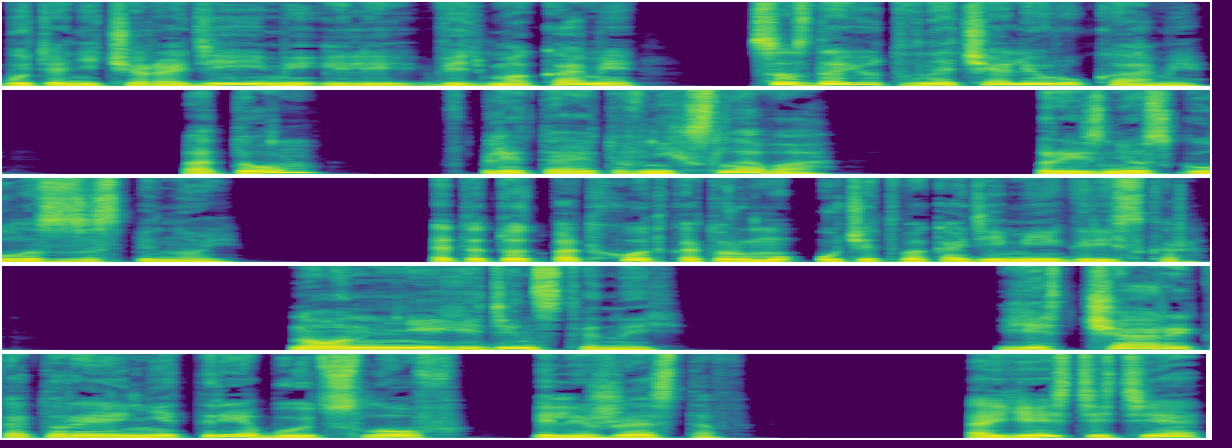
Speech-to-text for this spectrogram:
будь они чародеями или ведьмаками, создают вначале руками, потом вплетают в них слова, произнес голос за спиной. Это тот подход, которому учат в Академии Грискор. Но он не единственный. Есть чары, которые не требуют слов или жестов, а есть и те,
